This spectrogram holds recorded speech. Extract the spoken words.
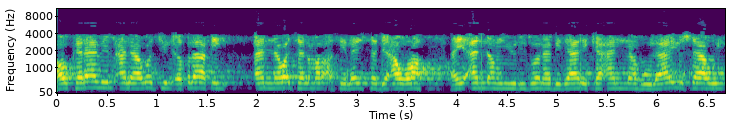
أو كلامهم على وجه الإطلاق أن وجه المرأة ليس بعورة أي أنهم يريدون بذلك أنه لا يساوي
